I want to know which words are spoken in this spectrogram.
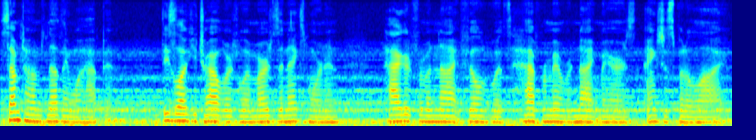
Sometimes nothing will happen. These lucky travelers will emerge the next morning, haggard from a night filled with half remembered nightmares, anxious but alive.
